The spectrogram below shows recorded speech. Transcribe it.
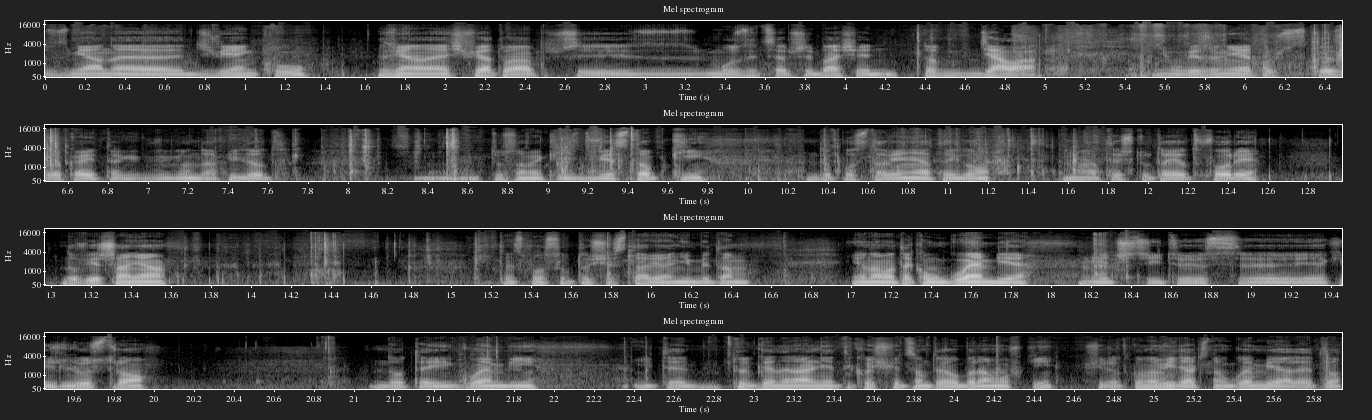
zmianę dźwięku, zmianę światła przy muzyce, przy basie. To działa. Nie mówię, że nie, to wszystko jest ok, tak jak wygląda pilot. Tu są jakieś dwie stopki do postawienia tego. Ma też tutaj otwory do wieszania. W ten sposób to się stawia, niby tam. I ona ma taką głębię mieć, czyli to jest y, jakieś lustro do tej głębi. I te, tu generalnie tylko świecą te obramówki. W środku no widać tą głębię, ale to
